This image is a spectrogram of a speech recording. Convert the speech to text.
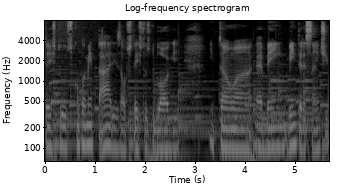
textos complementares aos textos do blog. Então uh, é bem, bem interessante.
